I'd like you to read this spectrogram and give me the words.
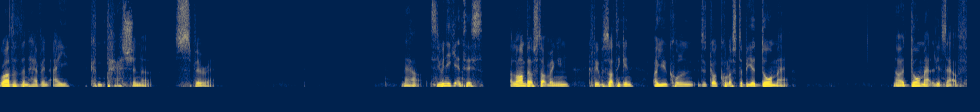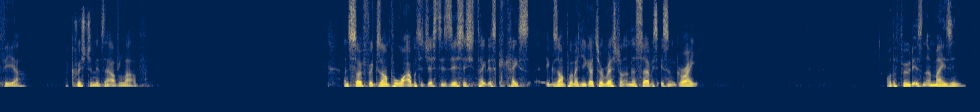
rather than having a compassionate spirit. Now, see, when you get into this, alarm bells start ringing because people start thinking, are you calling, does God call us to be a doormat? No, a doormat lives out of fear. A Christian lives out of love. And so, for example, what I would suggest is this: is you take this case example. Imagine you go to a restaurant and the service isn't great, or the food isn't amazing.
